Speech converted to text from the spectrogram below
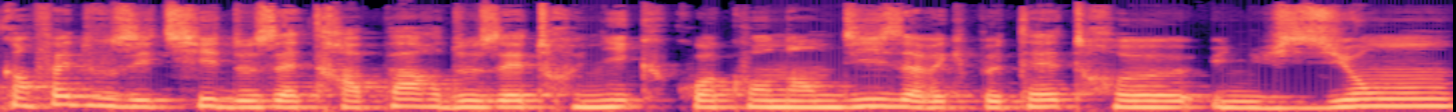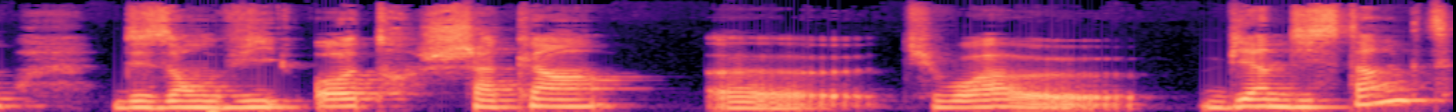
qu'en fait, vous étiez deux êtres à part, deux êtres uniques, quoi qu'on en dise, avec peut-être euh, une vision, des envies autres, chacun, euh, tu vois, euh, bien distinctes.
